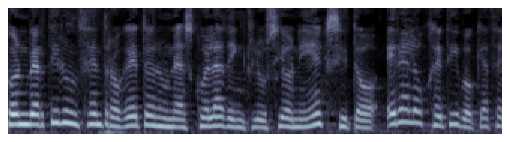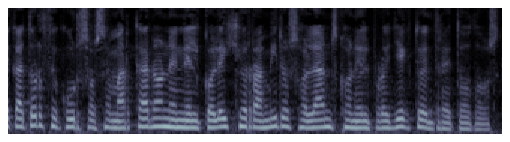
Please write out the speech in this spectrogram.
Convertir un centro gueto en una escuela de inclusión y éxito era el objetivo que hace 14 cursos se marcaron en el Colegio Ramiro Solans con el proyecto Entre Todos.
